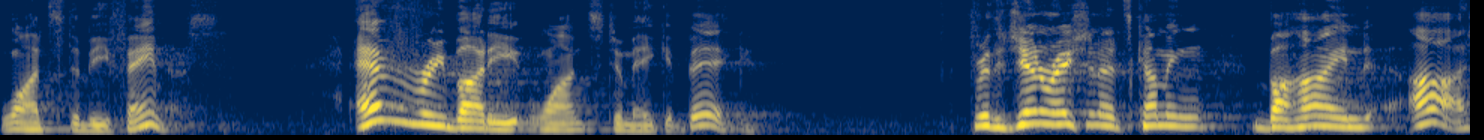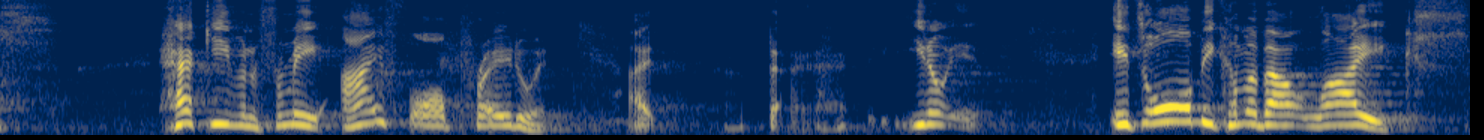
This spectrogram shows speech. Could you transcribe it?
wants to be famous. Everybody wants to make it big. For the generation that's coming behind us, heck, even for me, I fall prey to it. I, you know, it, it's all become about likes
